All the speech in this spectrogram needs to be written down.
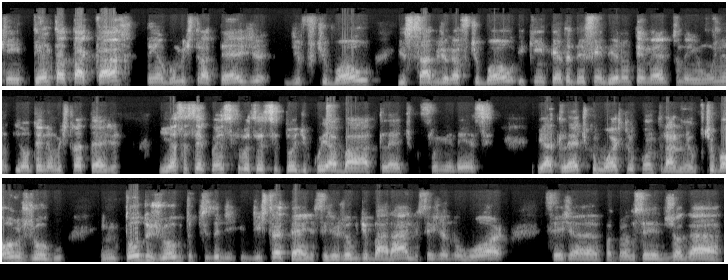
quem tenta atacar tem alguma estratégia de futebol e sabe jogar futebol e quem tenta defender não tem mérito nenhum e não tem nenhuma estratégia. E essa sequência que você citou de Cuiabá, Atlético, Fluminense e Atlético mostra o contrário. Né? O futebol é um jogo. Em todo jogo tu precisa de, de estratégia, seja jogo de baralho, seja no War, seja para você jogar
